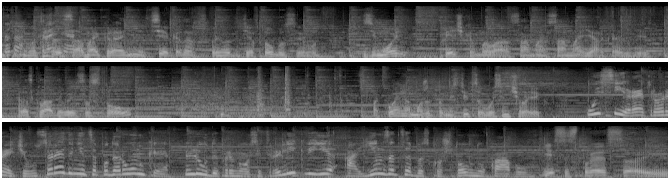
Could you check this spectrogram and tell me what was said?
вот это, Вот это самое крайнее. Все, когда вспоминают эти автобусы, вот зимой печка была самая-самая яркая здесь. Раскладывается стол, спокойно может поместиться 8 человек. Усі ретро-речі усередині це подарунки. Люди приносять реліквії, а їм за це безкоштовну каву. Есть эспрессо, и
